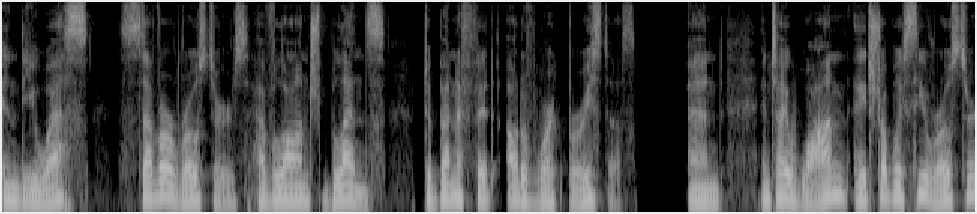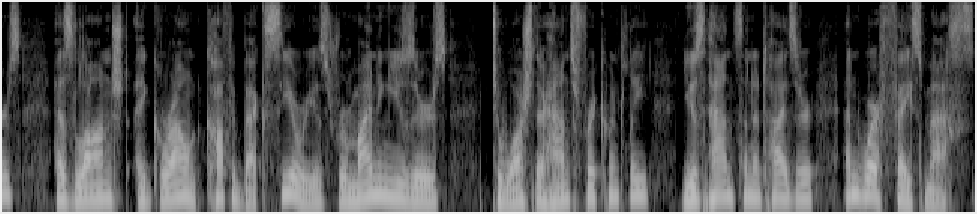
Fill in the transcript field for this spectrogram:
In the US, several roasters have launched blends to benefit out of work baristas. And in Taiwan, HWC Roasters has launched a ground coffee bag series reminding users to wash their hands frequently, use hand sanitizer, and wear face masks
